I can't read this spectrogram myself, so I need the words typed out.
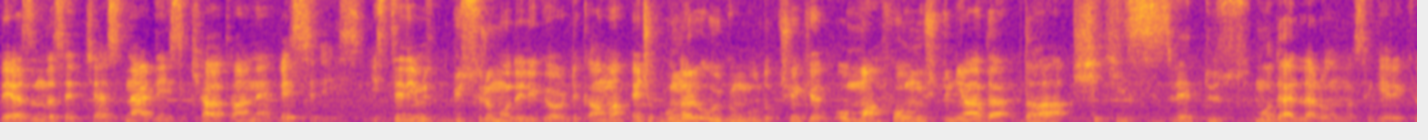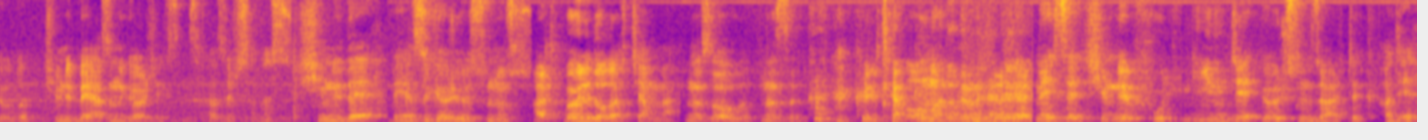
beyazını da seçeceğiz. Neredeyiz? Kağıthane Ressi'deyiz. İstediğimiz bir sürü modeli gördük ama en çok bunları uygun bulduk. Çünkü o mahvolmuş dünyada daha şekilsiz ve düz modeller olması gerekiyordu. Şimdi beyazını göreceksiniz hazırsanız. Şimdi de beyazı görüyorsunuz. Artık böyle dolaşacağım ben. Nasıl oldu? Nasıl? birlikte olmadı değil mi? Neyse şimdi full giyinince görürsünüz artık. Hadi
